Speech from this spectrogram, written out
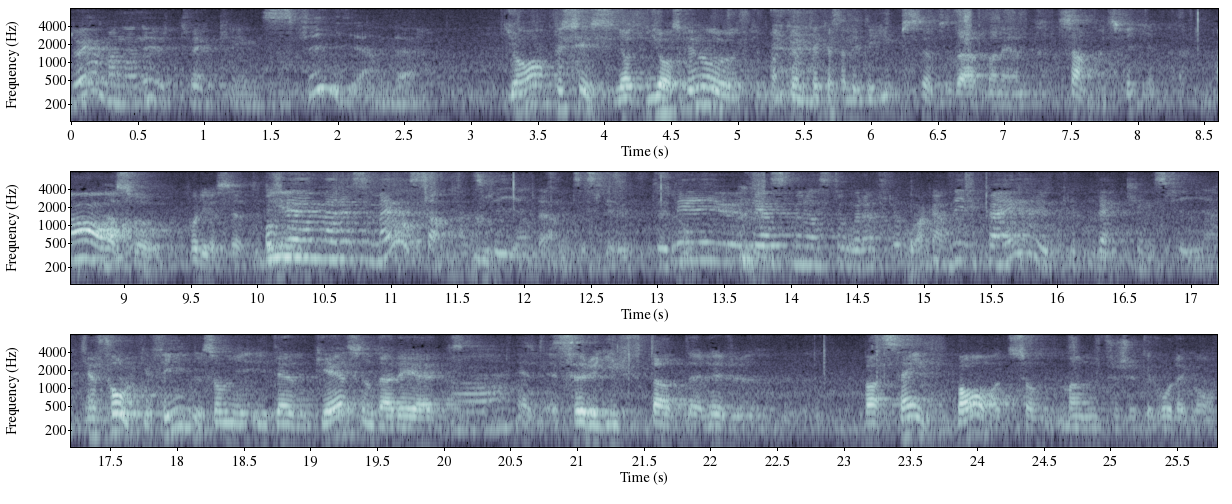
då är man en utvecklingsfiende. Ja, precis. Jag, jag skulle nog man kan tänka sig lite Ibsen sådär att man är en samhällsfiende. Ja. Alltså på det sättet. Och vem är det som är samhällsfienden till slut? Det är ju det som är den stora frågan. Vilka är utvecklingsfiender? en folkefiende som i, den pjäsen där det är Ja. ett förgiftad eller bassäng, bad som man försöker hålla igång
